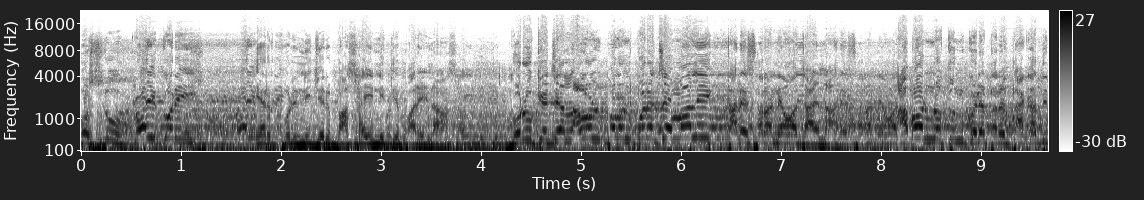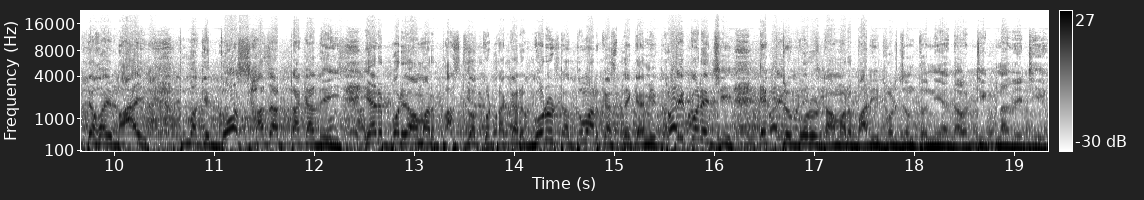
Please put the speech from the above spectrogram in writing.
পশু ক্রয় করি, এরপরে নিজের বাসায় নিতে পারি না। গরুকে যে লালন পালন করেছে মালিক, তারে সারা নেওয়া যায় না। আবার নতুন করে তারে টাকা দিতে হয়, ভাই, তোমাকে দশ হাজার টাকা দেই। এরপরে আমার পাঁচ লক্ষ টাকার গরুটা তোমার কাছ থেকে আমি ক্রয় করেছি। একটু গরুটা আমার বাড়ি পর্যন্ত নিয়ে দাও। ঠিক না বে ঠিক?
